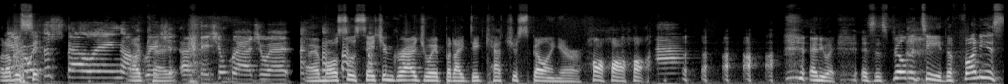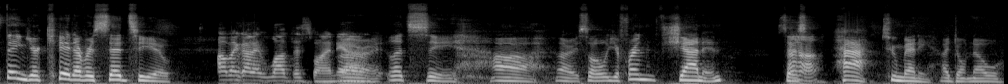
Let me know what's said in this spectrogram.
But I'm a with the spelling. I'm okay. a CHM graduate. I am also a CHM graduate, but I did catch your spelling error. Ha ha ha. anyway, it's a spill the tea. The funniest thing your kid ever said to you. Oh my god, I love this one. Yeah. All right, let's see. Uh, all right, so your friend Shannon says, uh-huh. "Ha, too many." I don't know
